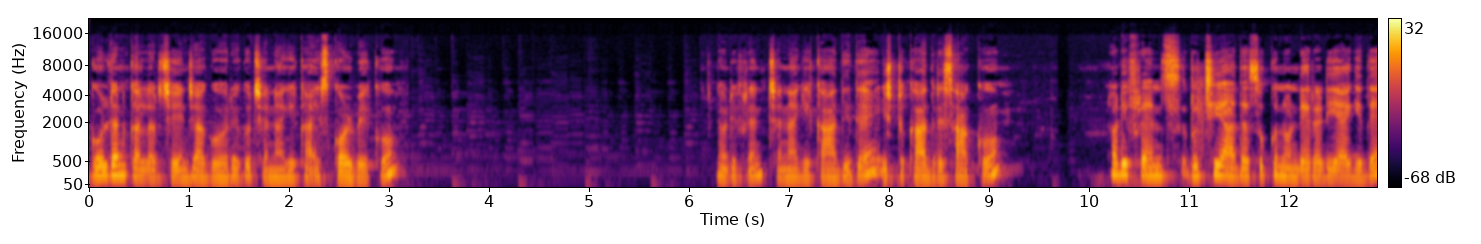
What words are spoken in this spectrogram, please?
ಗೋಲ್ಡನ್ ಕಲರ್ ಚೇಂಜ್ ಆಗೋವರೆಗೂ ಚೆನ್ನಾಗಿ ಕಾಯಿಸ್ಕೊಳ್ಬೇಕು. ನೋಡಿ ಫ್ರೆಂಡ್ಸ್ ಚೆನ್ನಾಗಿ ಕಾದಿದೆ. ಇಷ್ಟು ಕಾದರೆ ಸಾಕು. ನೋಡಿ ಫ್ರೆಂಡ್ಸ್ ರುಚಿಯಾದ ಸುಕ್ಕುನುಂಡೆ ರೆಡಿಯಾಗಿದೆ.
